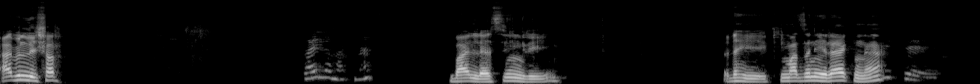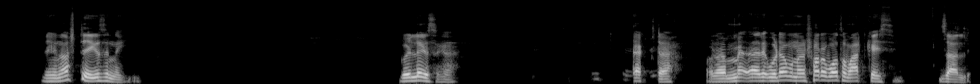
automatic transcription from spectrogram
আই বিল্লি সর। বাইলে চিংড়ি। এটা কি কি মাছ জানি র্যাক না? দেখি নষ্ট হয়ে গেছে নাকি? বইলে গেছে খা একটা। ওরা ওটা মনে হয় সর্বপ্রথম আটকাইছি জালে।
